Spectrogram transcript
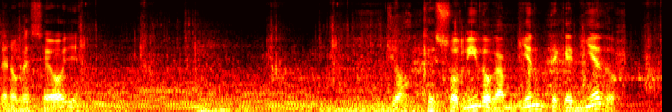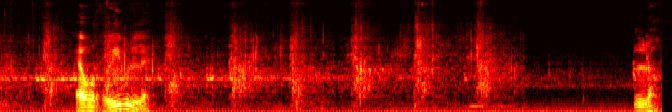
Pero que se oye. Dios, qué sonido, qué ambiente, qué miedo. Es horrible. Los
